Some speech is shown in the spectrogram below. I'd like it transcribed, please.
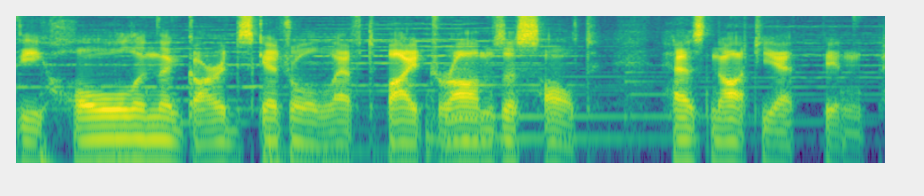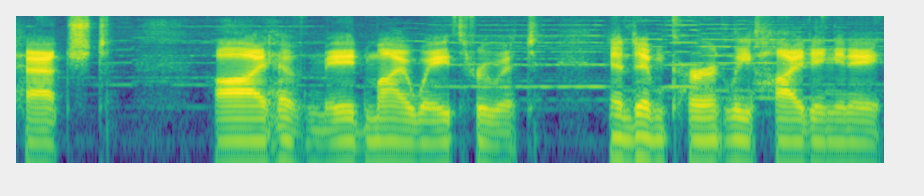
The hole in the guard schedule left by Drom's assault has not yet been patched. I have made my way through it and am currently hiding in a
